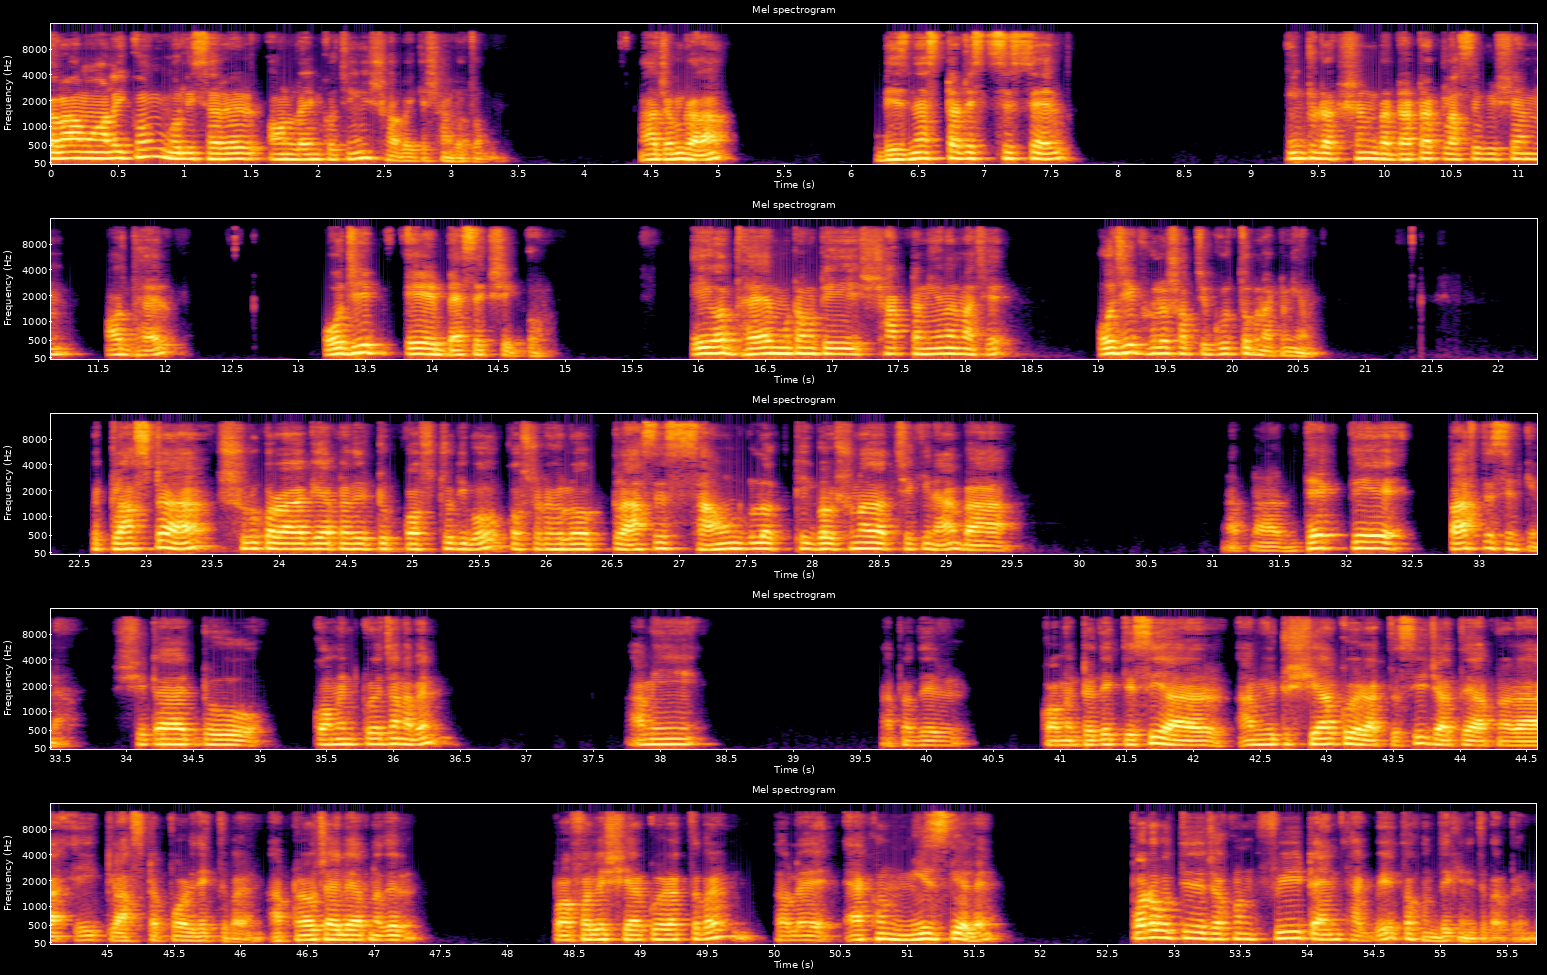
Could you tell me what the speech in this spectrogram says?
সালামু আলাইকুম, মলি স্যারের অনলাইন কোচিং সবাইকে স্বাগতম। আজ আমরা বিজনেস স্ট্যাটিস্টিক্সের ইন্ট্রোডাকশন বা ডাটা ক্লাসিফিকেশন অধ্যায়ের অজীব এর বেসিক শিখব। এই অধ্যায়ের মোটামুটি ষাটটা নিয়মের মাঝে অজীব হলো সবচেয়ে গুরুত্বপূর্ণ একটা নিয়ম। ক্লাসটা শুরু করার আগে আপনাদের একটু কষ্ট দিব। কষ্টটা হলো ক্লাসের সাউন্ডগুলো ঠিকভাবে শোনা যাচ্ছে কিনা বা আপনার দেখতে পারতেছেন কিনা, সেটা একটু কমেন্ট করে জানাবেন। আমি আপনাদের কমেন্টটা দেখতেছি আর আমি একটু শেয়ার করে রাখতেছি যাতে আপনারা এই ক্লাসটা পরে দেখতে পারেন। আপনারাও চাইলে আপনাদের প্রোফাইলে শেয়ার করে রাখতে পারেন। তাহলে এখন মিস গেলে পরবর্তীতে যখন ফ্রি টাইম থাকবে তখন দেখে নিতে পারবেন।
